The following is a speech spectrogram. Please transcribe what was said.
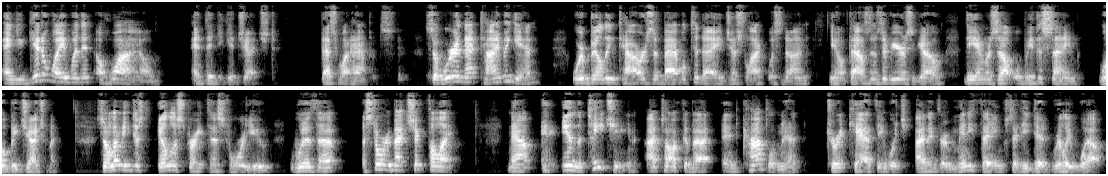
and you get away with it a while, and then you get judged. That's what happens. So we're in that time again. We're building towers of Babel today, just like was done, you know, thousands of years ago. The end result will be the same, will be judgment. So let me just illustrate this for you with a, a story about Chick fil A. Now, in the teaching, I talk about and compliment Truett Cathy, which I think there are many things that he did really well.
